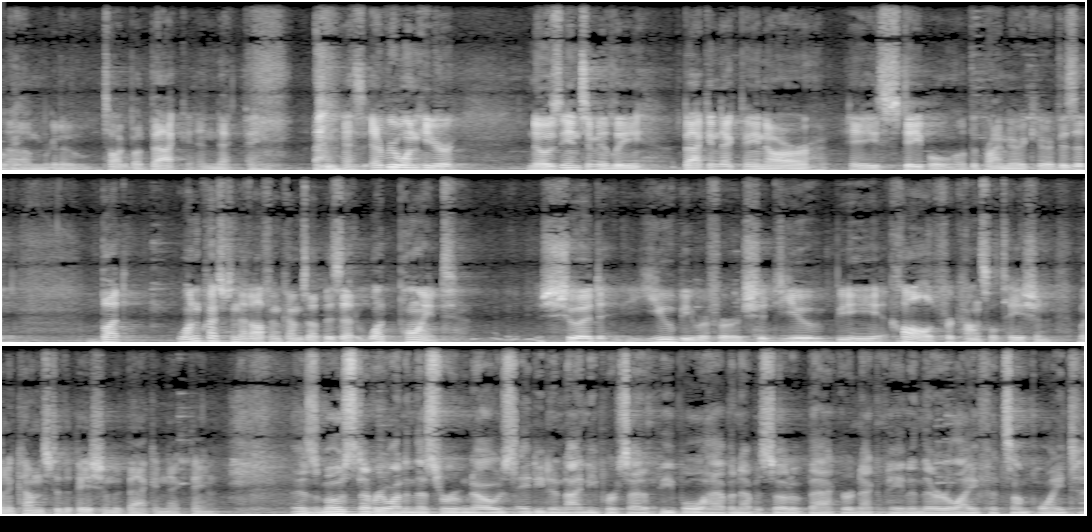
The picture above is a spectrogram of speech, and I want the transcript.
Okay. Um, we're going to talk about back and neck pain. as everyone here knows intimately, back and neck pain are a staple of the primary care visit. But one question that often comes up is at what point should you be referred? Should you be called for consultation when it comes to the patient with back and neck pain? As most everyone in this room knows, 80 to 90% of people have an episode of back or neck pain in their life at some point,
